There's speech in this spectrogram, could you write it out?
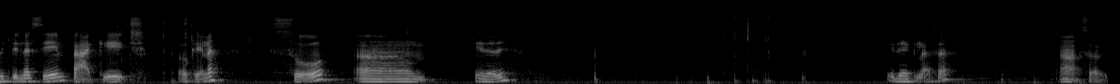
with in the same package. ఓకేనా? సో ఇదది ఇదే క్లాసా? సారీ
